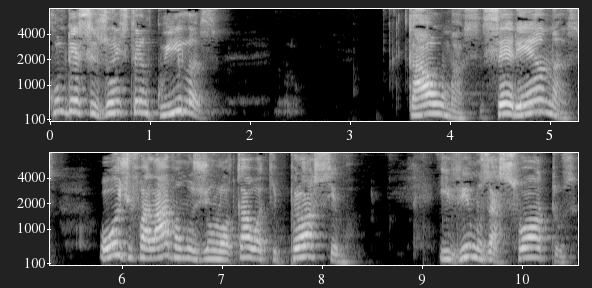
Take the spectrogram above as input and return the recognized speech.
com decisões tranquilas, calmas, serenas. Hoje falávamos de um local aqui próximo e vimos as fotos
